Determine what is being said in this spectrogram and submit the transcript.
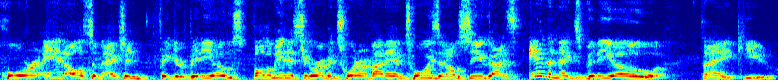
horror, and awesome action figure videos. Follow me on Instagram Instagram and Twitter at My Damn Toys, and I will see you guys in the next video. Thank you.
